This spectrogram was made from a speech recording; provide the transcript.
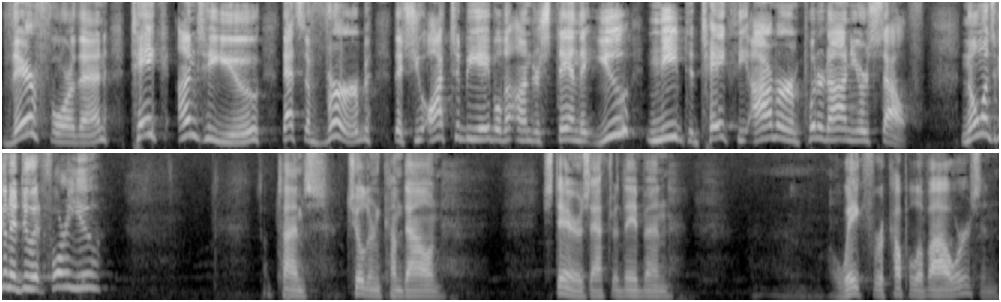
therefore then, take unto you, that's a verb that you ought to be able to understand that you need to take the armor and put it on yourself. No one's going to do it for you. Sometimes children come down stairs after they've been awake for a couple of hours and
